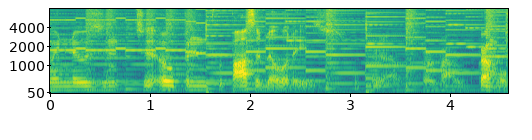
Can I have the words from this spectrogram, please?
windows open for possibilities. Grumble.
